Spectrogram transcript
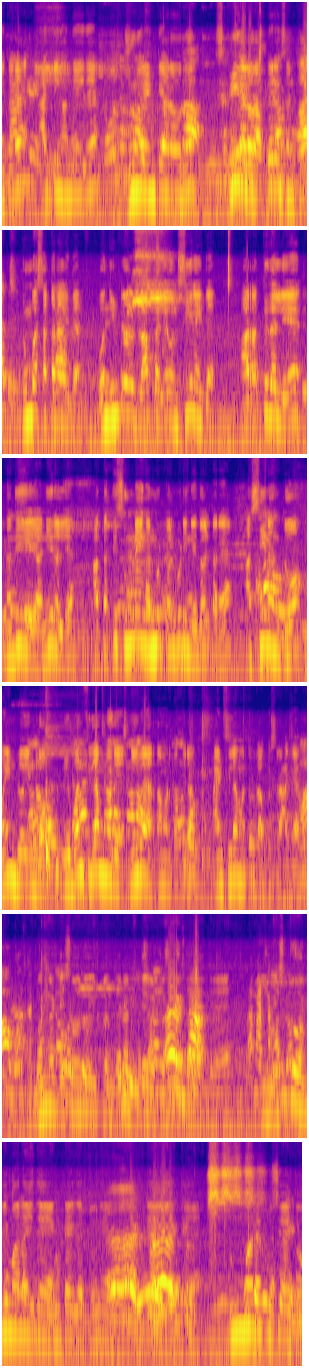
ಯಾಕಂದ್ರೆ ಆಕ್ಟಿಂಗ್ ಹಂಗೆ ಇದೆ. ಜೂನಿಯರ್ ಎನ್ ಟಿ ಆರ್ ಅವರು ಸ್ಕ್ರೀನ್ ಅಲ್ಲಿ ಅವ್ರ ಅಪಿಯರೆನ್ಸ್ ಅಂತ ತುಂಬಾ ಸಕ್ಕದಾಗಿದೆ ಒಂದು ಇಂಟರ್ವಲ್ ಬ್ಲಾಕ್ ಅಲ್ಲಿ ಒಂದು ಸೀನ್ ಐತೆ. ಆ ರಕ್ತದಲ್ಲಿ ನದಿ ನೀರಲ್ಲಿ ಆ ಕತ್ತಿ ಸುಮ್ಮನೆ ಹಿಂಗ್ ಅನ್ಬಿಟ್ಟು ಹೇಳ್ಬಿಟ್ಟು ಹಿಂಗೆ ಎದ್ದೊಳ್ತಾರೆ ಆ ಸೀನ್ ಅಂತೂ ಮೈಂಡ್ ಬ್ಲೋಯಿಂಗ್ ನೀವು ಬಂದ್ ಫಿಲಮ್ ನೋಡಿ ನೀವೇ ಅರ್ಥ ಮಾಡ್ಕೋತೀರಾ? ಆ್ಯಂಡ್ ಫಿಲಮ್ ಅಂತೂ ಬ್ಲಾಕ್ ಬಸ್ಟರ್ ಆಗೇ ಆಗುತ್ತೆ. ಒಂದ್ ಗಂಟೆ ಶೋಲು ಇಷ್ಟೊಂದು ಜನ ಅಂದ್ರೆ ಎಷ್ಟು ಅಭಿಮಾನ ಇದೆ ಯಂಗ್ ಟೈಗರ್ ಜೂನಿಯರ್ ತುಂಬಾನೇ ಖುಷಿ ಆಯ್ತು.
